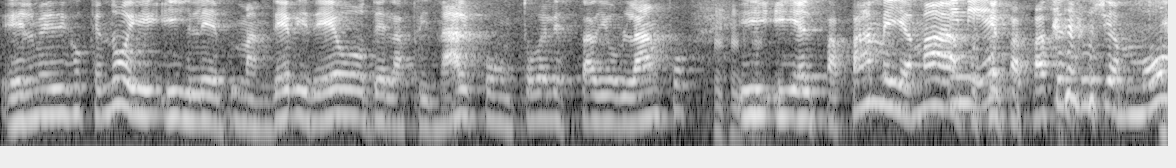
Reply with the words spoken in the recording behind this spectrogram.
él me dijo que no y, le mandé video de la final con todo el estadio blanco y, el papá me llamaba porque el papá se entusiasmó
